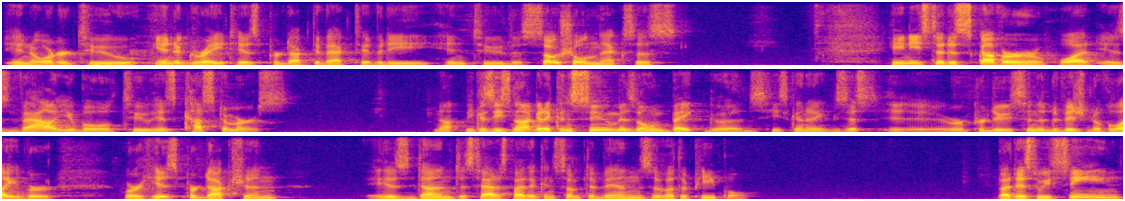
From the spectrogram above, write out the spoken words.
in order to integrate his productive activity into the social nexus, he needs to discover what is valuable to his customers not because he's not going to consume his own baked goods. He's going to exist uh, or produce in the division of labor where his production is done to satisfy the consumptive ends of other people. But as we've seen,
